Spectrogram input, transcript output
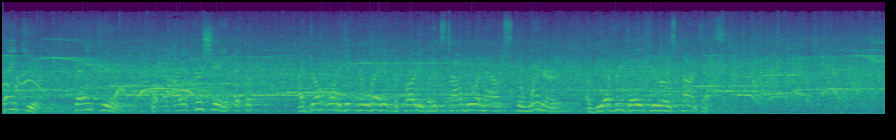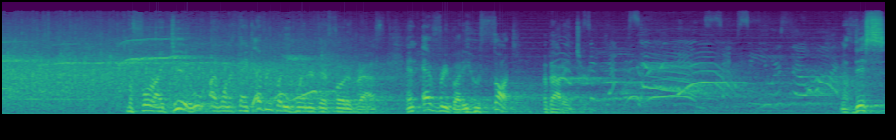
Thank you. Thank you. I, I appreciate it. I, look, I don't want to get in the way of the party, but it's time to announce the winner of the Everyday Heroes contest. Before I do, I want to thank everybody who entered their photograph and everybody who thought about entering. Now this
